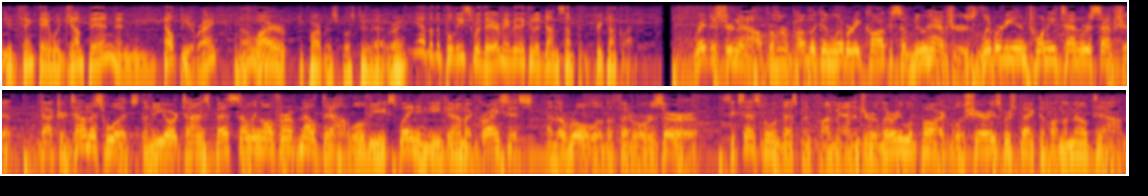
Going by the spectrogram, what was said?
You'd think they would jump in and help you, right? The well, fire department's supposed to do that, right? Yeah, but the police were there. Maybe they could have done something. Free Talk Live. Register now for the Republican Liberty Caucus of New Hampshire's Liberty in 2010 reception. Dr. Thomas Woods, the New York Times bestselling author of Meltdown, will be explaining the economic crisis and the role of the Federal Reserve. Successful investment fund manager Larry Lepard will share his perspective on the meltdown,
